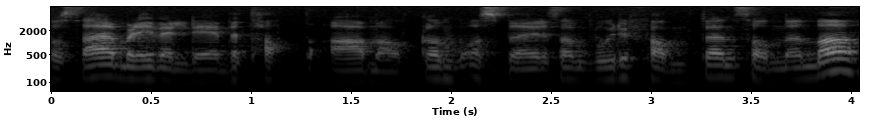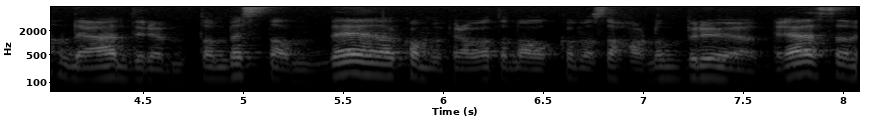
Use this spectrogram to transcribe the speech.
Fosse her, blir veldig betatt av Malcolm og spør sånn Hvor fant du en sånn en, da? Det har jeg drømt om bestandig. Det kommer fram at Malcolm også har noen brødre, som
